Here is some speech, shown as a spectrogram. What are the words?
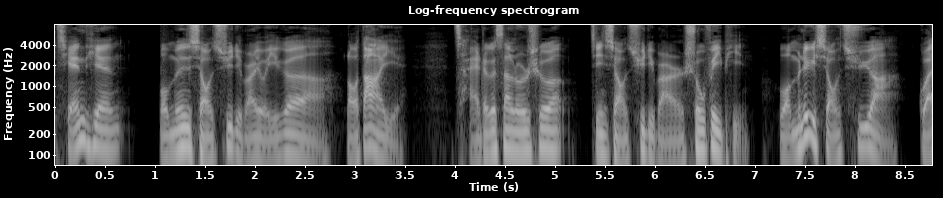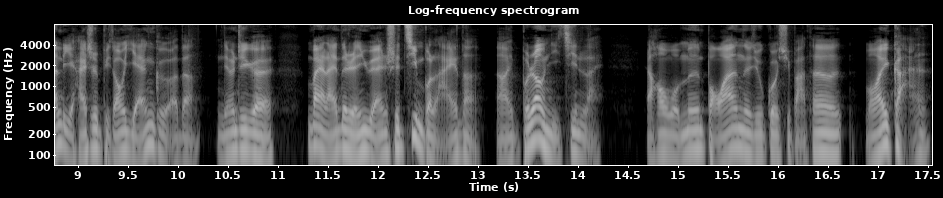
前天我们小区里边有一个老大爷，踩着个三轮车进小区里边收废品。我们这个小区啊，管理还是比较严格的，你看这个外来的人员是进不来的啊，不让你进来。然后我们保安呢就过去把他往外赶。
